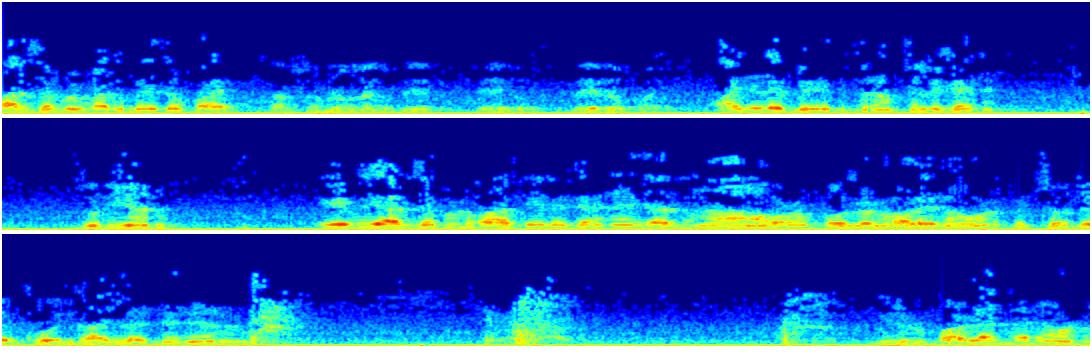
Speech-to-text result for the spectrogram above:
ਹਰ ਸਿਮਰਨ ਲੱਗ ਬੇਦੋ ਪਾਏ ਹਰ ਸਿਮਰਨ ਲਗ ਵੇਦ ਵੇਦ ਉਪਾਏ। ਆ ਜਿਹੜੇ ਵੇਦ ਗ੍ਰੰਥ ਲਿਖੇ ਨੇ ਦੁਨੀਆ ਨੂੰ। ਇਹ ਵੀ ਹਰ ਸਿਮਰਨ ਵਾਸਤੇ ਲਿਖੇ ਨੇ ਜਦ ਨਾ ਹੋਣ ਬੋਲਣ ਵਾਲੇ ਨਾ ਹੋਣ ਪਿੱਛੋਂ ਦੇ ਖੋਜ ਖਾਜ ਲੈਂਦੇ ਨੇ ਇਹਨਾਂ ਨੂੰ। ਇਹਨੂੰ ਪੜ ਲੈਂਦੇ ਨੇ ਹੁਣ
